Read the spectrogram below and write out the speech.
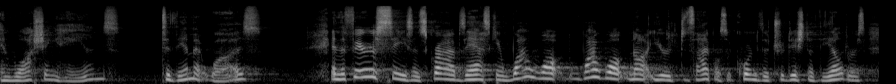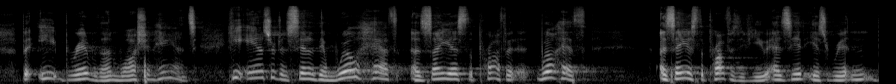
and washing hands? To them it was. And the Pharisees and scribes asked him, why walk, why walk not your disciples according to the tradition of the elders, but eat bread with unwashed hands? He answered and said unto them, Well hath Isaiah the prophet, well hath Isaiah is the prophet of you, as it is written,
